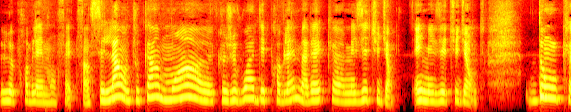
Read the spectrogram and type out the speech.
le problème en fait. Enfin, c'est là en tout cas moi que je vois des problèmes avec mes étudiants et mes étudiantes. Donc,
